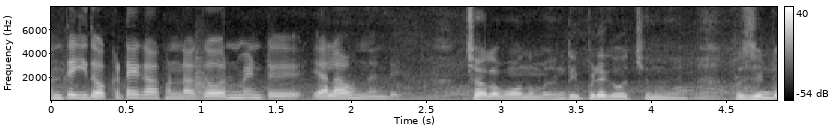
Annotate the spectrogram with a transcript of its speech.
అంతే ఇది ఒకటే కాకుండా గవర్నమెంట్ ఎలా ఉందండి? చాలా బాగుందమ్మా అంటే ఇప్పుడే వచ్చింది. ప్రజెంట్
